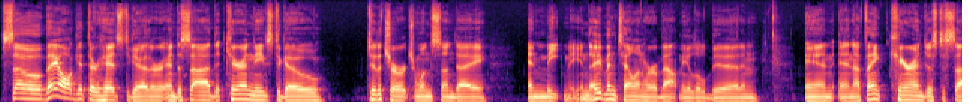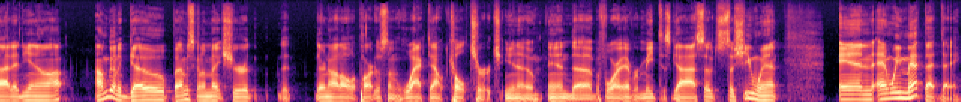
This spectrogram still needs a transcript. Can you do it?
so they all get their heads together and decide that Karen needs to go to the church one Sunday and meet me. And they've been telling her about me a little bit, and and and I think Karen just decided, you know, I, I'm going to go, but I'm just going to make sure that they're not all a part of some whacked out cult church, you know. And uh, before I ever meet this guy, so so she went, and and we met that day,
